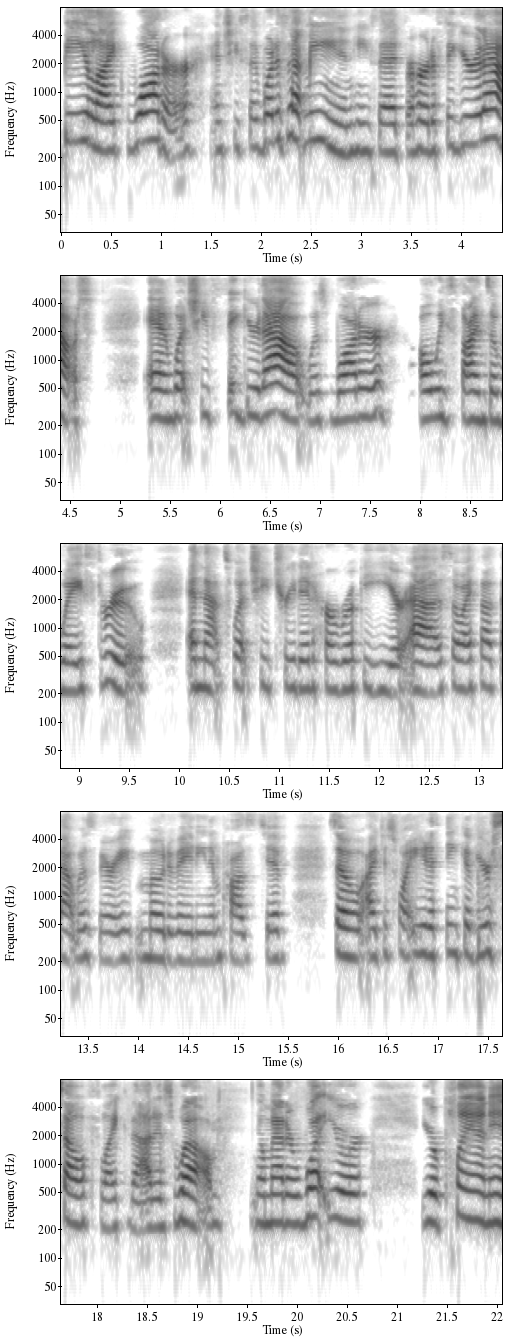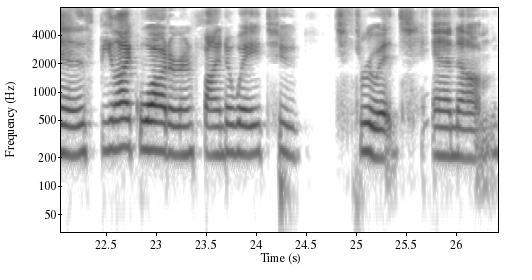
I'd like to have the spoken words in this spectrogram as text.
"Be like water," and she said, "What does that mean?" And he said, "For her to figure it out." And what she figured out was water always finds a way through. And that's what she treated her rookie year as. So I thought that was very motivating and positive. So I just want you to think of yourself like that as well. No matter what your your plan is, be like water and find a way to, through it. And um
